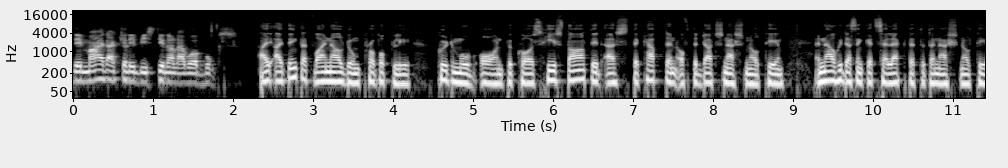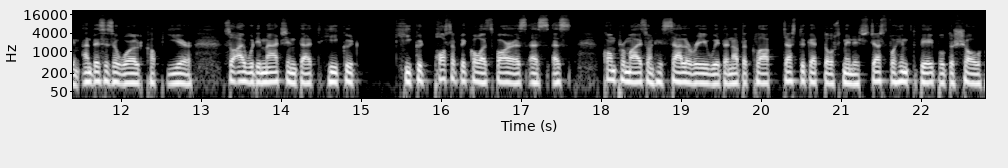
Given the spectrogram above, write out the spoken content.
they might actually be still on our books. I, I think that Wijnaldum probably could move on because he started as the captain of the Dutch national team and now he doesn't get selected to the national team. And this is a World Cup year. So I would imagine that he could he could possibly go as far as, as as compromise on his salary with another club just to get those minutes, just for him to be able to show,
